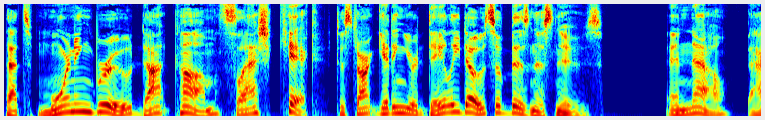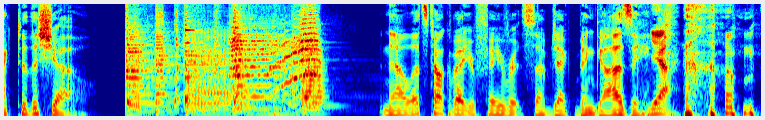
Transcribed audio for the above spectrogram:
That's morningbrew.com slash kick to start getting your daily dose of business news. And now, back to the show. Now, let's talk about your favorite subject, Benghazi. Yeah. Um,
